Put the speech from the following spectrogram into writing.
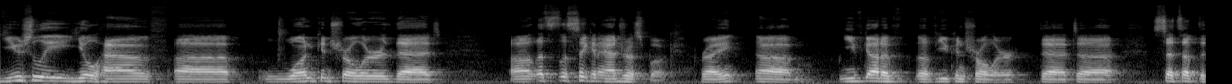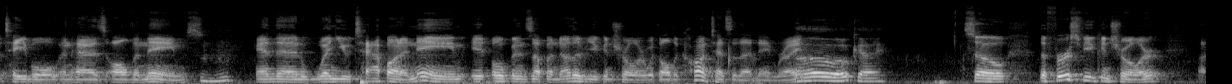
usually you'll have uh, one controller that uh, let's let's take an address book, right? Um, you've got a, a view controller that uh, sets up the table and has all the names, hmm and then when you tap on a name, it opens up another view controller with all the contents of that name, right? Oh, okay. So the first view controller, uh,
